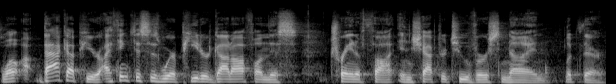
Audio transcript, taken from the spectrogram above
Well, back up here, I think this is where Peter got off on this train of thought in chapter 2, verse 9. Look there.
